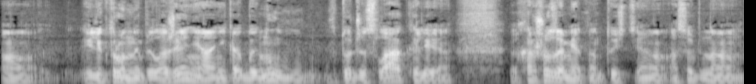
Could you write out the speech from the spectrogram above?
а, электронные приложения. Они как бы, ну, в тот же Slack или хорошо заметно. То есть, а, особенно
